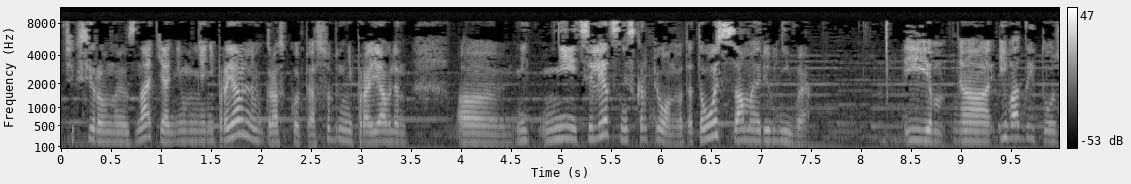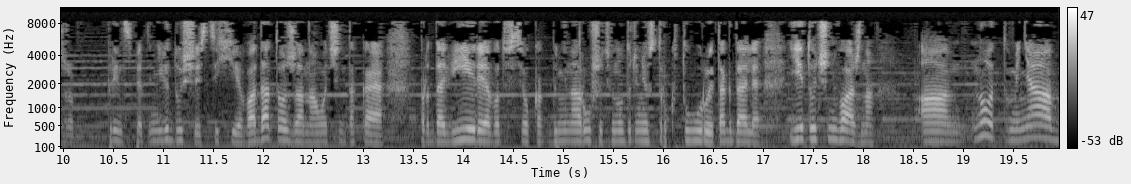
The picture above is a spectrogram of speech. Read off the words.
фиксированные знаки, они у меня не проявлены в гороскопе, особенно не проявлен э, ни, ни телец, ни скорпион. Вот эта ось самая ревнивая. И, э, и воды тоже в принципе, это не ведущая стихия. Вода тоже, она очень такая про доверие, вот все, как бы не нарушить внутреннюю структуру и так далее. Ей это очень важно. А, ну вот у меня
